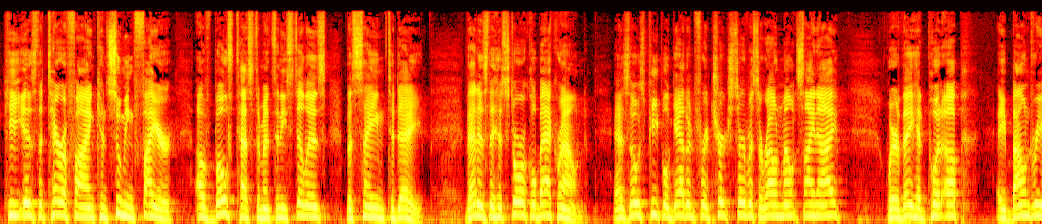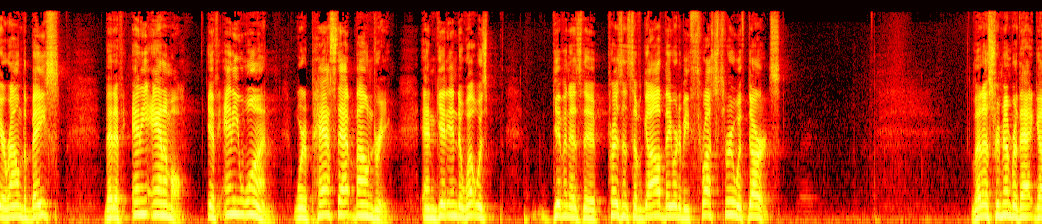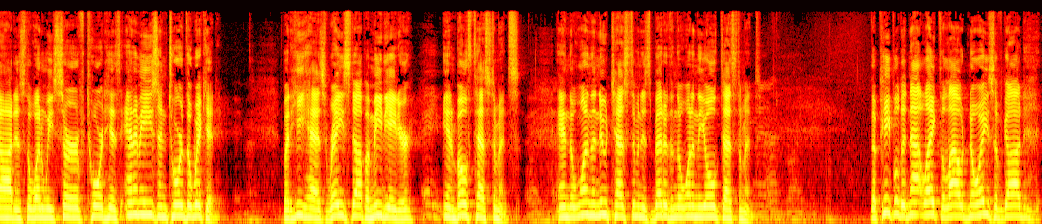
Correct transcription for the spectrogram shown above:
He is the terrifying, consuming fire of both testaments, and he still is the same today. That is the historical background. As those people gathered for a church service around Mount Sinai, where they had put up a boundary around the base, that if any animal, if anyone were to pass that boundary and get into what was given as the presence of God, they were to be thrust through with darts. Let us remember that God is the one we serve toward his enemies and toward the wicked. But he has raised up a mediator in both testaments. And the one in the New Testament is better than the one in the Old Testament. The people did not like the loud noise of God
